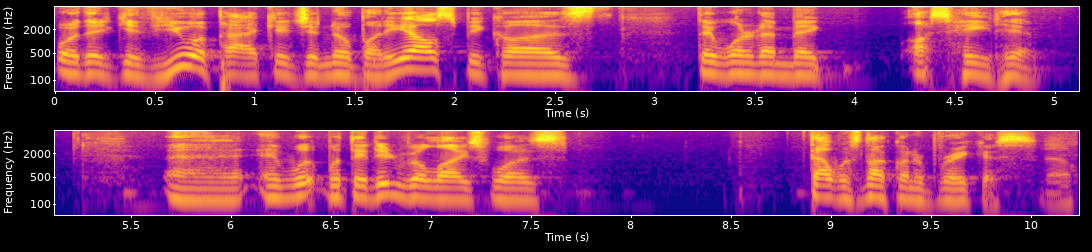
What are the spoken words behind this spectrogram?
or they'd give you a package and nobody else because they wanted to make us hate him. Uh, and what, what they didn't realize was that was not going to break us. No.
